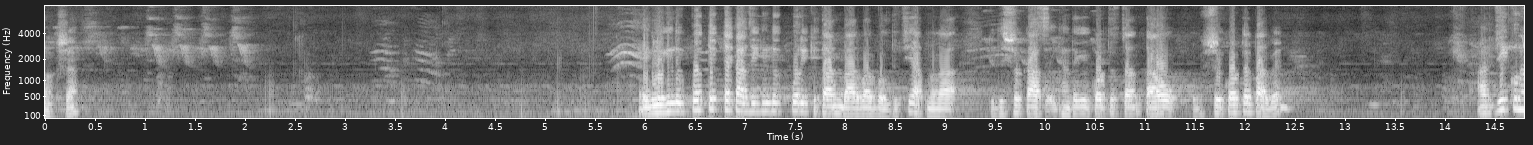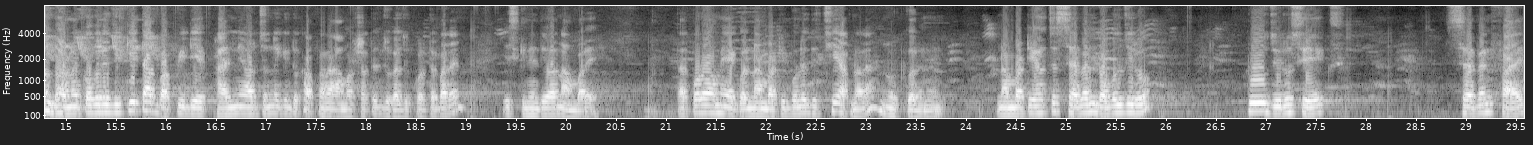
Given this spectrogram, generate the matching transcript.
নকশা। এগুলো কিন্তু প্রত্যেকটা কাজে কিন্তু পরীক্ষিত, আমি বারবার বলতেছি, আপনারা যদি কাজ এখান থেকে করতে চান, তাও অবশ্যই করতে পারবেন। আর যে কোনো ধরনের কভারেজ কিতাব বা পিডিএফ ফাইল নেওয়ার জন্য কিন্তু আপনারা আমার সাথে যোগাযোগ করতে পারেন, স্ক্রিনে দেওয়া নাম্বারে। তারপরেও আমি একবার নাম্বারটি বলে দিচ্ছি, আপনারা নোট করে নিন। নাম্বারটি হচ্ছে seven double zero two zero six seven five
